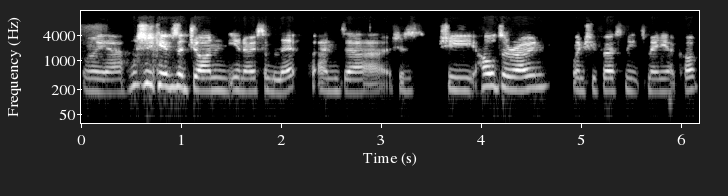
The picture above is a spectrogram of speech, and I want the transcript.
well, yeah, she gives a John, you know, some lip, and uh, she's she holds her own when she first meets Maniac Cop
